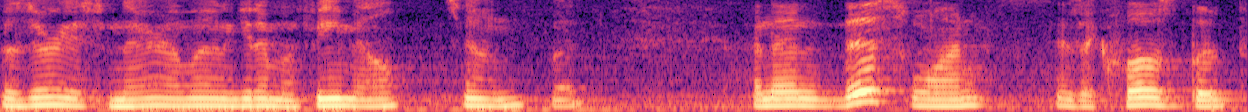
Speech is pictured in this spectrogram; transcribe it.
Azureus in there. I'm gonna get him a female soon, but and then this one is a closed loop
